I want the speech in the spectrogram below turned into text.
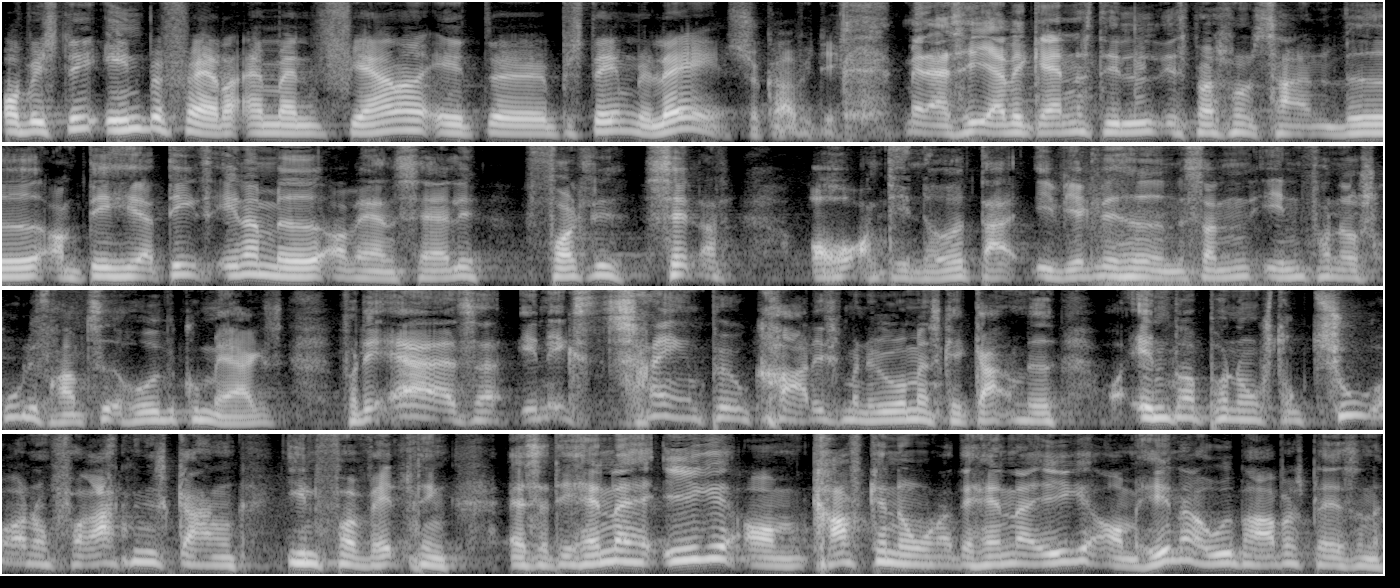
og hvis det indbefatter, at man fjerner et øh, bestemmende lag, så gør vi det. Men altså, jeg vil gerne stille et spørgsmålstegn ved, om det her dels ender med at være en særlig folkelig sælgert, og om det er noget, der i virkeligheden sådan inden for en overskuelig fremtid overhovedet vil kunne mærkes. For det er altså en ekstrem byråkratisk manøvre, man skal i gang med, og ændre på nogle strukturer og nogle forretningsgange i en forvaltning. Altså, det handler ikke om kraftkanoner, det handler ikke om hænder ude på arbejdspladserne.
